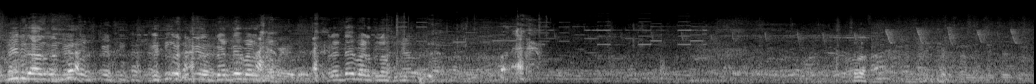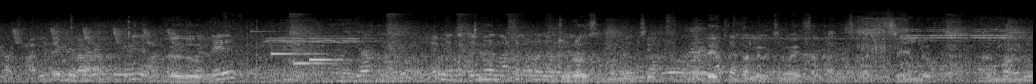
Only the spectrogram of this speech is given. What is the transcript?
స్వీట్ కాదు బ్రెడ్డే పెడుతున్నాం బ్రెడ్డే పెడుతున్నాం ఈరోజు పుట్టినరోజు సంబంధించి పెద్ద ఎత్తున తరలి వచ్చిన వైఎస్ఆర్ కాంగ్రెస్ పార్టీ శ్రేణులు అభిమానులు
